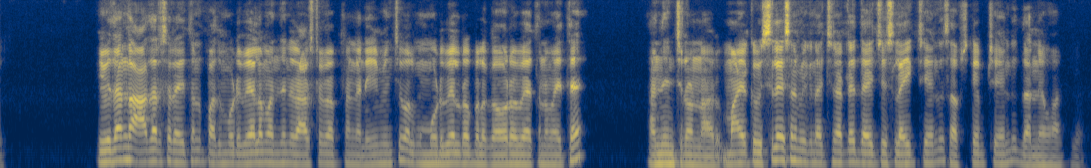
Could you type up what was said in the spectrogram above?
ఈ విధంగా ఆదర్శ రైతులు పదమూడు వేల మందిని రాష్ట్ర వ్యాప్తంగా నియమించి వాళ్ళకి మూడు వేల రూపాయల గౌరవ వేతనం అయితే అందించనున్నారు. మా యొక్క విశ్లేషణ మీకు నచ్చినట్లయితే దయచేసి లైక్ చేయండి సబ్స్క్రైబ్ చేయండి. ధన్యవాదాలు.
